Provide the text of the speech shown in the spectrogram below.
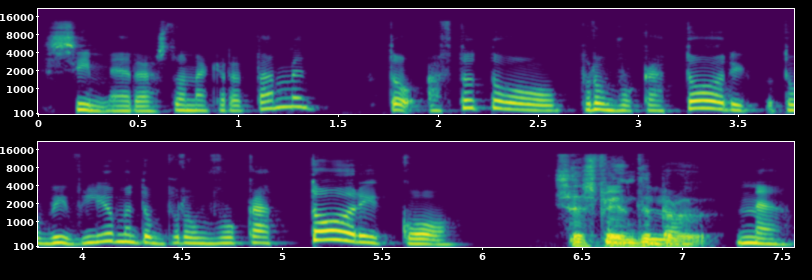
σήμερα στο να κρατάμε το, αυτό το προβοκατόρικο, το βιβλίο με τον προβοκατόρικο Σας φαίνεται τίτλο. προ... Ναι.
